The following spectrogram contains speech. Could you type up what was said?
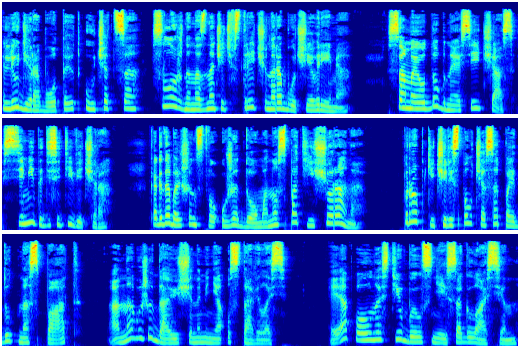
Люди работают, учатся, сложно назначить встречу на рабочее время. Самое удобное сейчас с 7 до 10 вечера, когда большинство уже дома, но спать еще рано. Пробки через полчаса пойдут на спад, она выжидающе на меня уставилась. Я полностью был с ней согласен.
